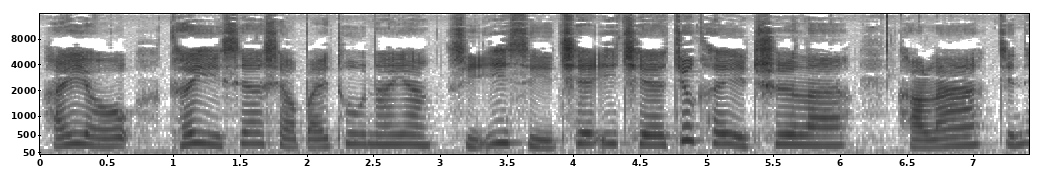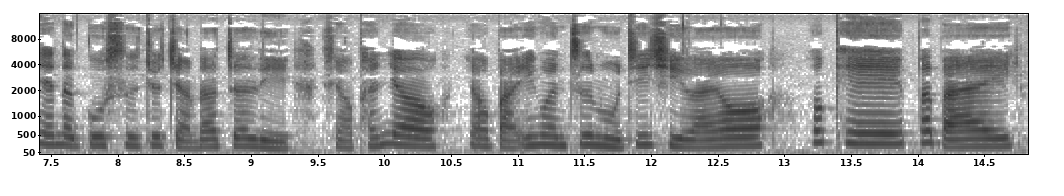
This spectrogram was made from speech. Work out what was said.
还有可以像小白兔那样洗一洗、切一切就可以吃啦。好啦，今天的故事就讲到这里。小朋友要把英文字母记起来哦。OK，拜拜。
